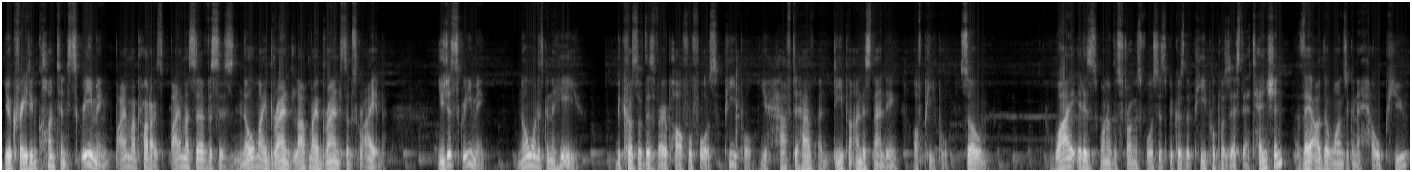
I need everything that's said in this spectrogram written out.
You're creating content screaming, buy my products, buy my services, know my brand, love my brand, subscribe. You're just screaming. No one is going to hear you because of this very powerful force people. You have to have a deeper understanding of people. So, why it is one of the strongest forces? Because the people possess the attention, they are the ones who are going to help you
